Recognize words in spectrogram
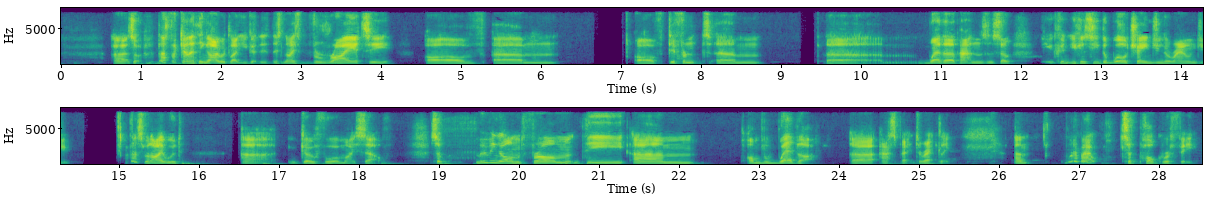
Uh, so that's the kind of thing I would like. You get this nice variety of um, of different um, uh, weather patterns, and so you can you can see the world changing around you. That's what I would uh, go for myself. So moving on from the um, on the weather uh, aspect directly, um, what about topography?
